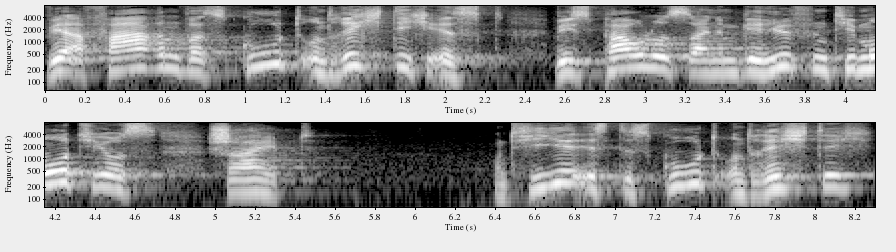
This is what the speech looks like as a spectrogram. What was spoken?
Wir erfahren, was gut und richtig ist, wie es Paulus seinem Gehilfen Timotheus schreibt. Und hier ist es gut und richtig,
